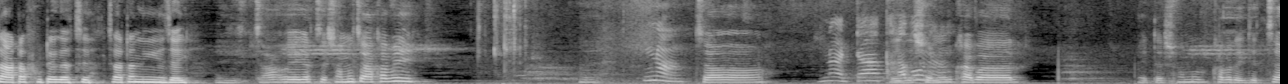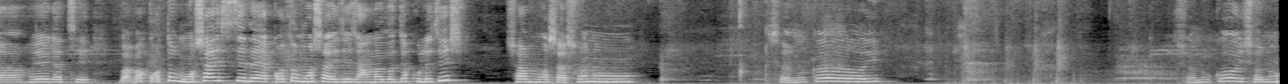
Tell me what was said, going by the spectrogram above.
চাটা ফুটে গেছে চাটা নিয়ে যাই। চা হয়ে গেছে। সোনু চা খাবি? না। চা। সোনুর খাবার। এটা সোনুর খাবার এই যে চা হয়ে গেছে। বাবা কত মশা এসছে দেখ কত মশা। এই যে জানলা দরজা খুলেছিস? সব মশা। সোনু সোনু কই? সোনু কই সোনু?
